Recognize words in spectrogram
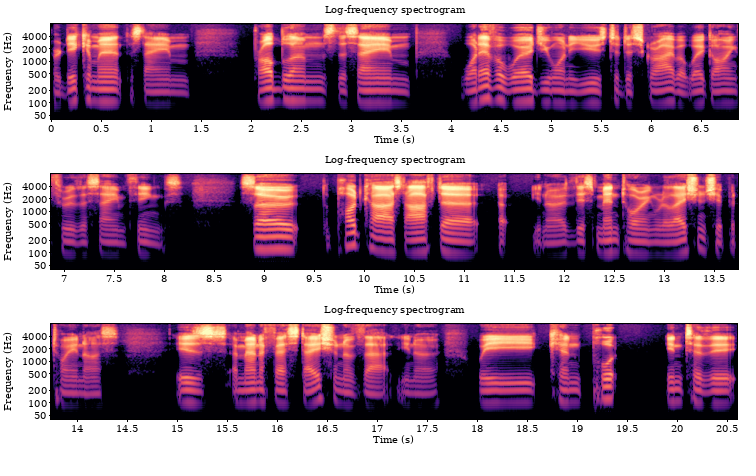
predicament, the same problems, the same whatever word you want to use to describe it, we're going through the same things. So the podcast after uh, you know this mentoring relationship between us is a manifestation of that, you know. We can put into the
